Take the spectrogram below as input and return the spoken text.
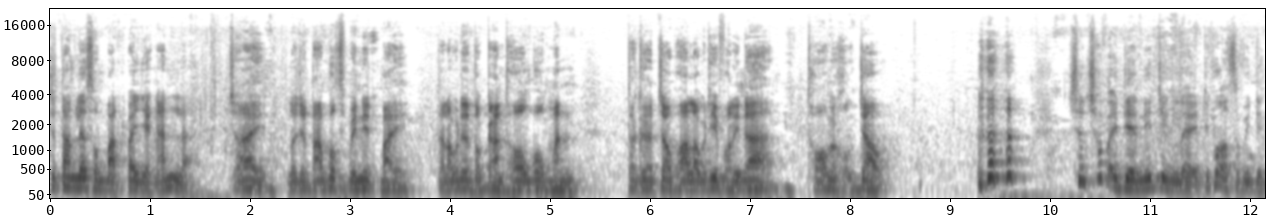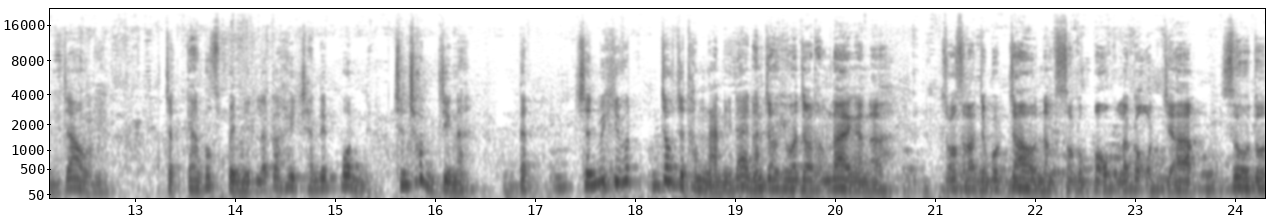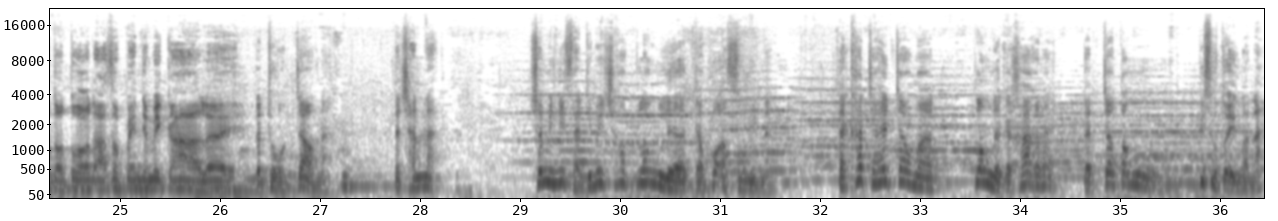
จะตามเรือสมบัติไปอย่างนั้นเหรอ ใช่ เราจะตามพวกสเปนิดไป แต่เราไม่ได้ต้องการทองพวกมัน ถ้าเกิดเจ้าพาเราไปที่ฟลอริดาทองเป็นของเจ้า ฉันชอบไอเดียนี้จริงเลยที่พวกอัศวินอย่างเจ้าเนี่ยจัดการพวกสเปนิดแล้วก็ให้ฉันได้ปล้นเนี่ยฉันชอบจริงๆนะ แต่ฉันไม่คิดว่าเจ้าจะทำงานนี้ได้นะเจ้าคิดว่าเจ้าทำได้งั้นนะโจรสลัดจะพวกเจ้านำสกปรกแล้วก็อดอยาก สู้ตัวต่อตัวกับทหารสเปนยังไม่กล้าเลย ก็ถูกของเจ้านะ แต่ฉันน่ะ ฉันมีนิสัยที่ไม่ชอบล่องเรือกับพวกอัศวินนะแต่ข้าจะให้เจ้ามาล่องเรือกับข้าก็ได้ แต่เจ้าต้องพิสูจน์ตัวเองก่อนนะ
